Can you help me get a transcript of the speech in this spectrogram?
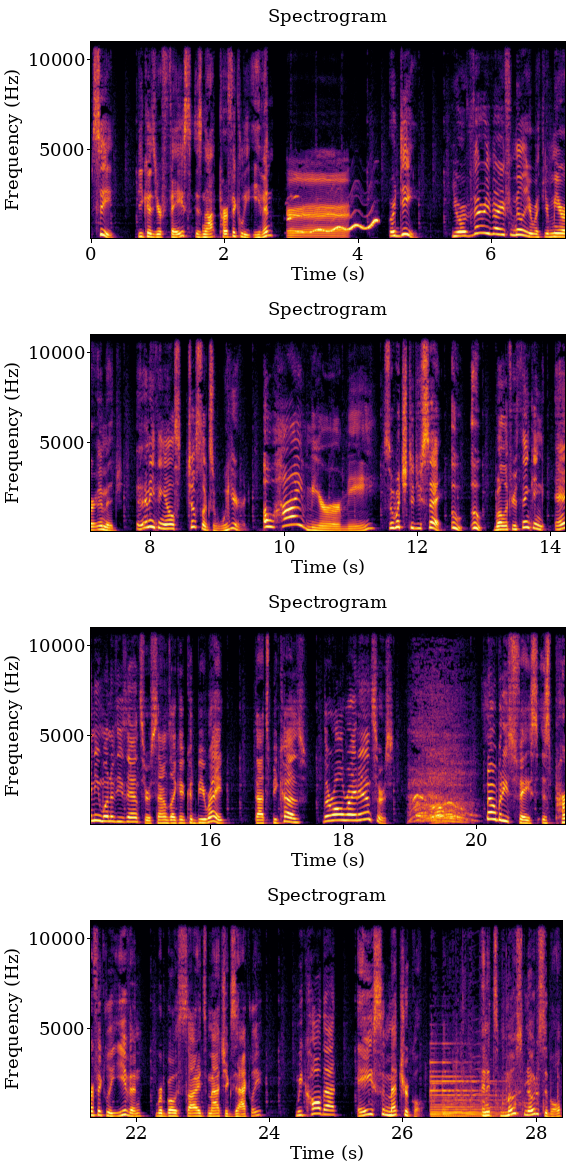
C, because your face is not perfectly even? er, Or D, you are very, very familiar with your mirror image, and anything else just looks weird. oh, hi, mirror me. So which did you say? Ooh, ooh. Well, if you're thinking any one of these answers sounds like it could be right, that's because they're all right answers. Nobody's face is perfectly even, where both sides match exactly. We call that asymmetrical. And it's most noticeable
